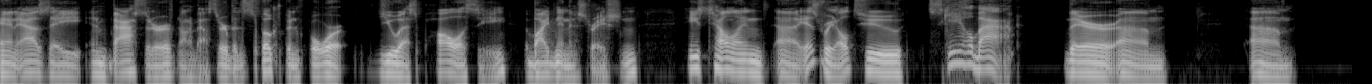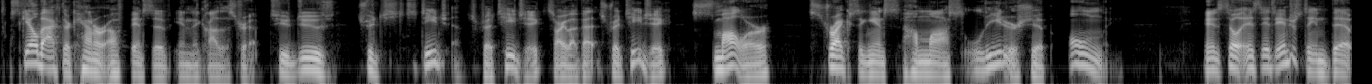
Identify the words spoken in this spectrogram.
And as a ambassador, if not ambassador, but spokesman for U.S. policy, the Biden administration, he's telling uh, Israel to scale back their um, um, scale back their counteroffensive in the Gaza Strip to do strategic, strategic, sorry about that, strategic, smaller strikes against Hamas leadership only. And so it's it's interesting that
